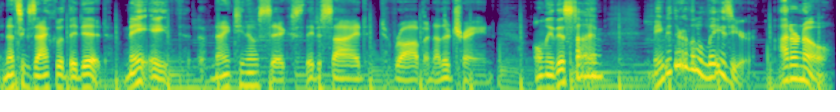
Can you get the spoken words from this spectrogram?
And that's exactly what they did. May 8th of 1906, they decide to rob another train. Only this time, maybe they're a little lazier. I don't know.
